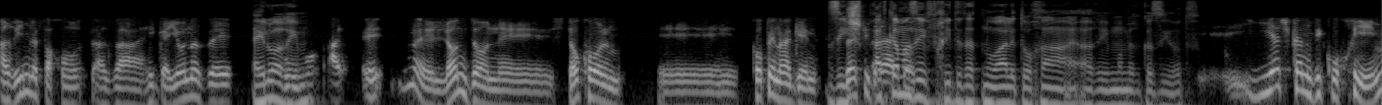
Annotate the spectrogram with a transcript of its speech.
ערים לפחות, אז ההיגיון הזה... אילו ערים? הוא- אה, אה, לונדון, אה, סטוקהולם, אה, קופנהגן. זה עד כמה. זה הפחית את התנועה לתוך הערים המרכזיות? יש כאן ויכוחים,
